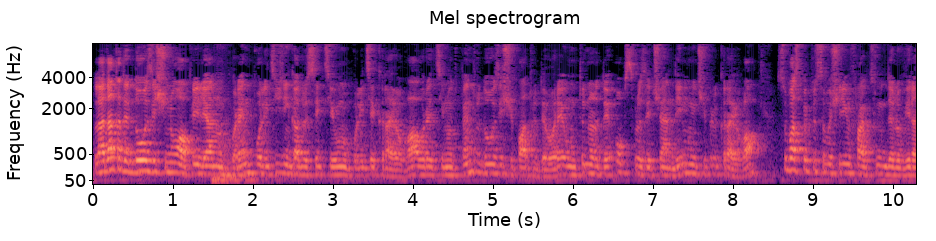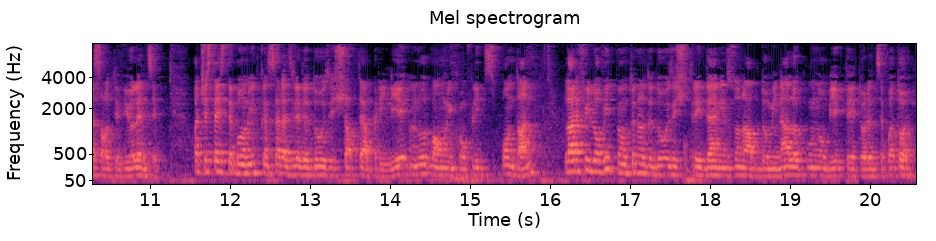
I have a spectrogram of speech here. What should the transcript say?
La data de 29 aprilie anul curent, polițiști din cadrul secției 1 Poliție Craiova au reținut pentru 24 de ore un tânăr de 18 ani din municipiul Craiova, sub aspectul săvârșirii infracțiunii de lovirea sau alte violențe. Acesta este bănuit că în seara zilei de 27 aprilie, în urma unui conflict spontan, l-ar fi lovit pe un tânăr de 23 de ani în zona abdominală cu un obiect etor înțepător.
